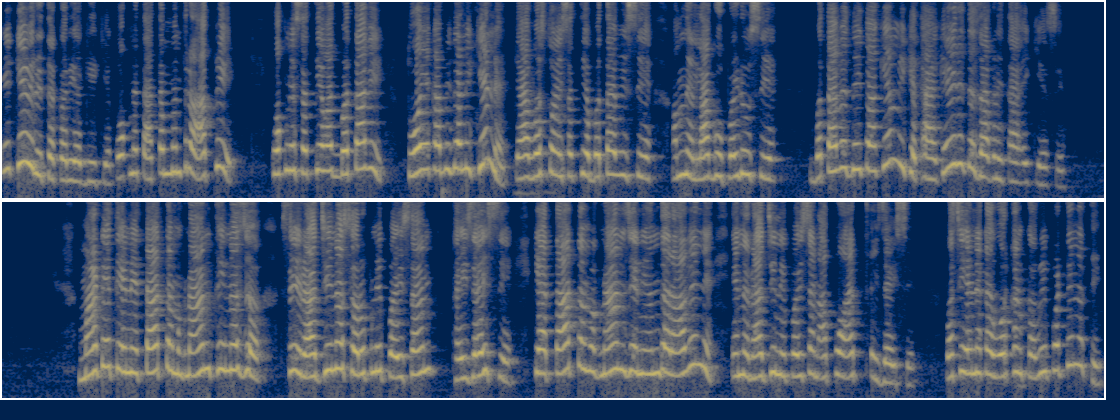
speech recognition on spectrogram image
એ કેવી રીતે કરી શકીએ કે? કોકને તાતમ મંત્ર આપી, કોકને સત્યવાદ બતાવી, તો એકાબીજાને કે ને કે આ વસ્તુ અહીં સત્ય બતાવી છે, અમને લાગુ પડ્યું છે? બતાવે જ નહીં તો આ કેમ નહીં કે થાય? કેવી રીતે જાગણી થાય કે છે? માટે તેને તાતમ જ્ઞાનથી જ શ્રી રાજીના સ્વરૂપની પૈસાન થઈ જાય છે. કે આ તાતમ જ્ઞાન જેની અંદર આવે ને, એને રાજ્યની પૈસાન આપોઆપ થઈ જાય છે. પછી એને કાંઈ ઓળખાણ કરવી પડતી નથી.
